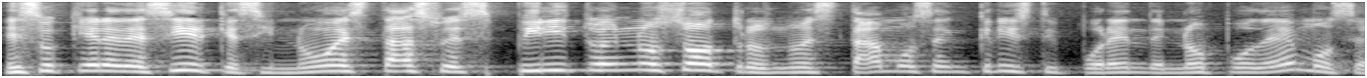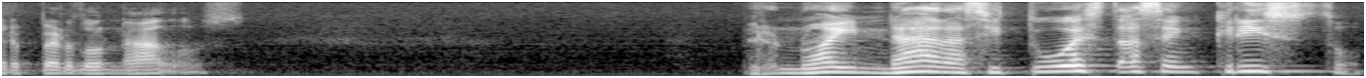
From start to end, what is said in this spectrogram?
Eso quiere decir que si no está su espíritu en nosotros, no estamos en Cristo y por ende no podemos ser perdonados. Pero no hay nada, si tú estás en Cristo,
